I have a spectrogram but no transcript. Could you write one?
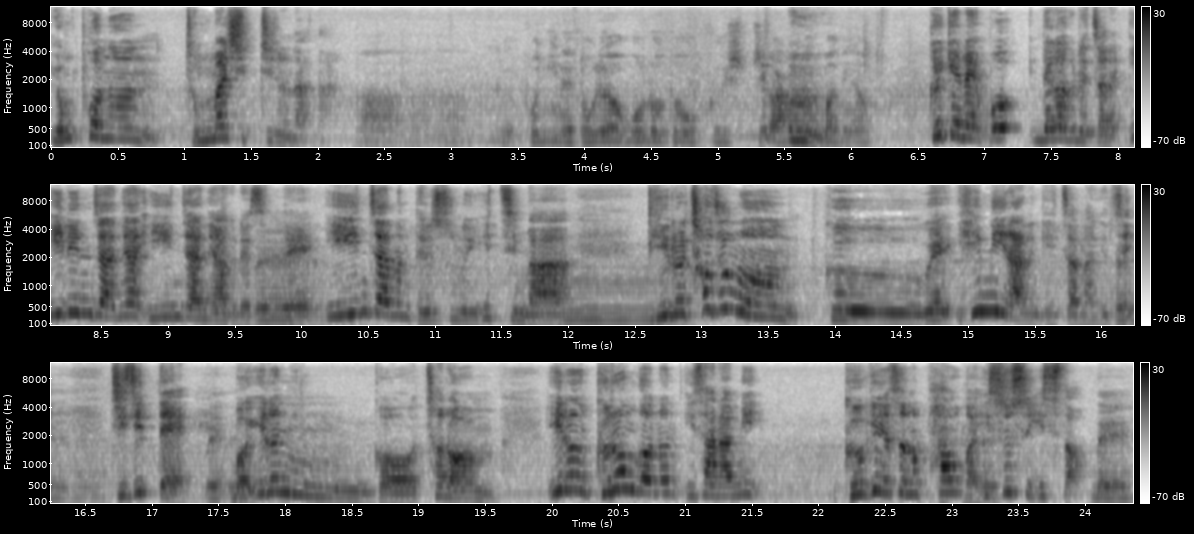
용포는 정말 쉽지는 않아. 아그 본인의 노력으로도 그게 쉽지가 않은 음. 거네요. 그게 내, 뭐 내가 그랬잖아. 1인자냐 2인자냐 그랬을 네. 때 2인자는 될 수는 있지만 음. 뒤를 쳐주는 그 왜 힘이라는 게 있잖아. 그치? 네네. 지지대 네네. 뭐 이런 것처럼 이런 그런 거는 이 사람이 거기에서는 파워가 네. 있을 수 있어. 네.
